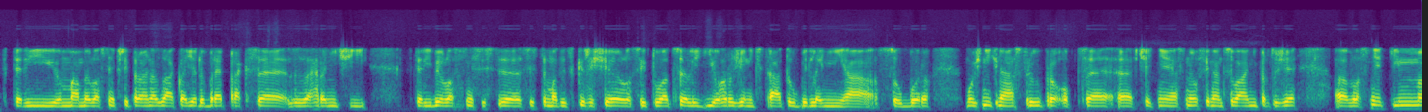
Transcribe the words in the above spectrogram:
který máme vlastně připraven na základě dobré praxe ze zahraničí, který by vlastně systematicky řešil situace lidí ohrožených ztrátou bydlení a soubor možných nástrojů pro obce, eh, včetně jasného financování, protože eh, vlastně tím,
